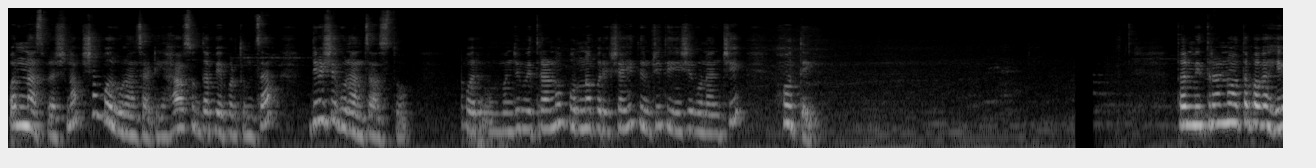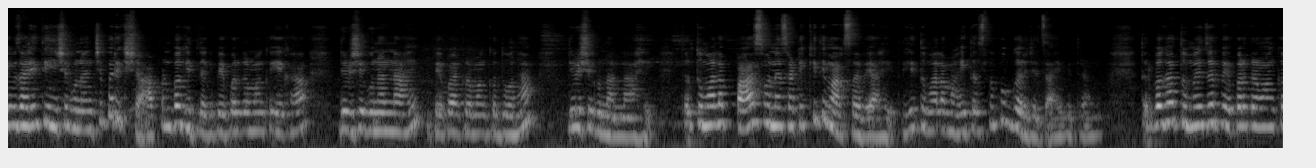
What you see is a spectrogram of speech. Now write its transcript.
पन्नास प्रश्न शंभर गुणांसाठी. हा सुद्धा पेपर तुमचा दीडशे गुणांचा असतो. पर म्हणजे मित्रांनो पूर्ण परीक्षा ही तुमची तीनशे गुणांची होते. तर मित्रांनो आता बघा हे झाली तीनशे गुणांची परीक्षा. आपण बघितलं की पेपर क्रमांक एक हा दीडशे गुणांना आहे पेपर क्रमांक दोन हा दीडशे गुणांना आहे. तर तुम्हाला पास होण्यासाठी किती मार्क्स हवे आहेत हे तुम्हाला माहीत असणं खूप गरजेचं आहे मित्रांनो. तर बघा तुम्ही जर पेपर क्रमांक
